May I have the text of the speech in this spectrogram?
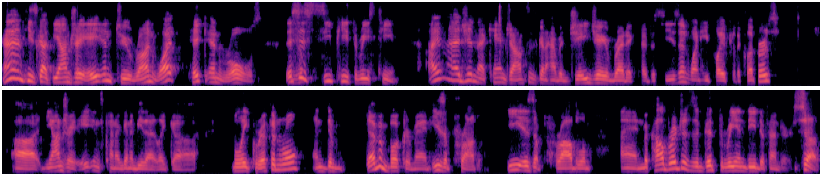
and he's got DeAndre Ayton to run what pick and rolls. This Yep. is CP3's team. I imagine that Cam Johnson's going to have a JJ Redick type of season when he played for the Clippers. Uh, DeAndre Ayton's kind of going to be that like uh, Blake Griffin role, and De- Devin Booker, man, he's a problem. He is a problem. And Mikal Bridges is a good three and D defender. So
